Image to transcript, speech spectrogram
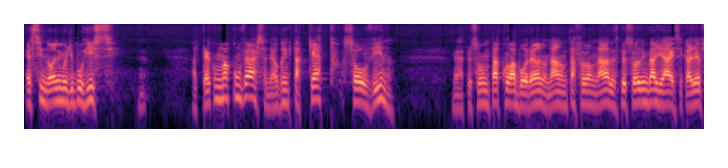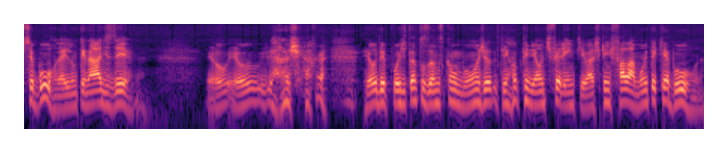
é sinônimo de burrice. Até como uma conversa, né? Alguém está quieto, só ouvindo, né? a pessoa não está colaborando, nada, não está falando nada, as pessoas invadem, ah, esse cara deve ser burro, né? ele não tem nada a dizer. Né? Eu, eu, eu, depois de tantos anos como monge, eu tenho uma opinião diferente. Eu acho que quem fala muito é que é burro.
